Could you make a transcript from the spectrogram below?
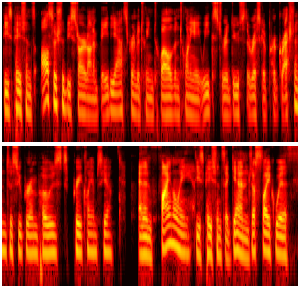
These patients also should be started on a baby aspirin between 12 and 28 weeks to reduce the risk of progression to superimposed preeclampsia. And then finally, these patients, again, just like with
